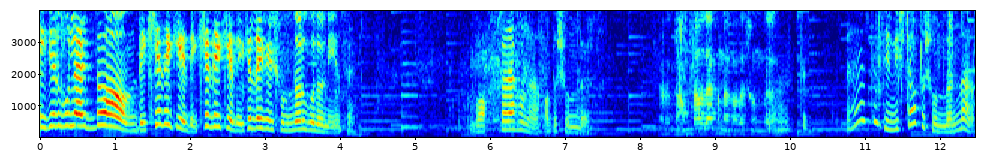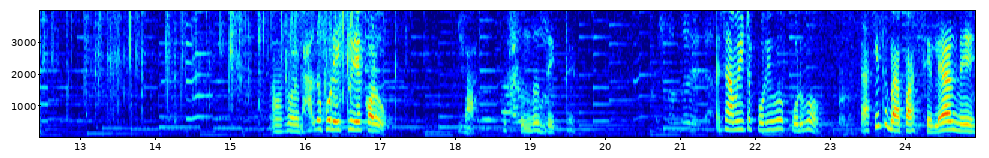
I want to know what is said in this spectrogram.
নিজেরগুলো একদম দেখে দেখে দেখে দেখে দেখে দেখে সুন্দরগুলো নিয়েছে। বক্সটা দেখো না কত সুন্দর। দামটাও দেখো না কত সুন্দর। হ্যাঁ তো জিনিসটাও তো সুন্দর না। আমাকে বলে ভালো করে একটু এ করো। বাহ খুব সুন্দর দেখতে। আচ্ছা আমি এটা পরিব পরবো? একই তো ব্যাপার ছেলে আর মেয়ে।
